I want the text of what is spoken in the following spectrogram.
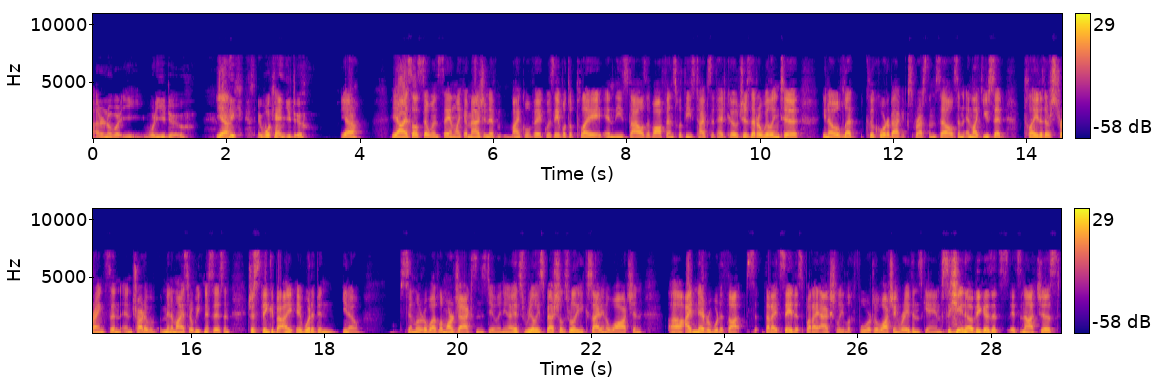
I don't know what you, what do you do? Yeah. Like, what can you do? Yeah. Yeah, I saw someone saying like, imagine if Michael Vick was able to play in these styles of offense with these types of head coaches that are willing to, you know, let the quarterback express themselves and, and like you said, play to their strengths and, and try to minimize their weaknesses. And just think about it would have been, you know, similar to what Lamar Jackson's doing. You know, it's really special. It's really exciting to watch. And uh, I never would have thought that I'd say this, but I actually look forward to watching Ravens games. You know, because it's it's not just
